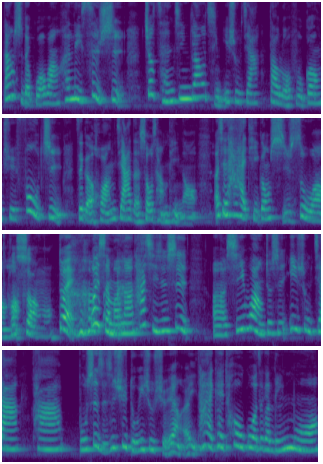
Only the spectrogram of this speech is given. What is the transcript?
当时的国王亨利四世就曾经邀请艺术家到罗浮宫去复制这个皇家的收藏品哦，而且他还提供食宿哦，好爽哦。对，为什么呢？他其实是。呃，希望就是艺术家，他不是只是去读艺术学院而已，他还可以透过这个临摹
